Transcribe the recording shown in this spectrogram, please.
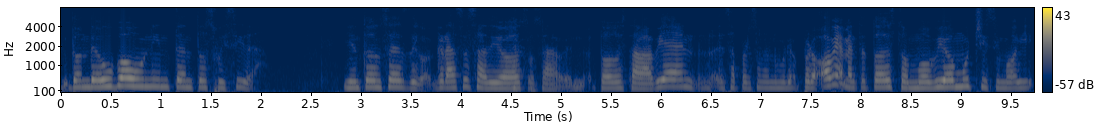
donde hubo un intento suicida. Y entonces, digo, gracias a Dios, o sea, todo estaba bien, esa persona no murió, pero obviamente todo esto movió muchísimo y,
